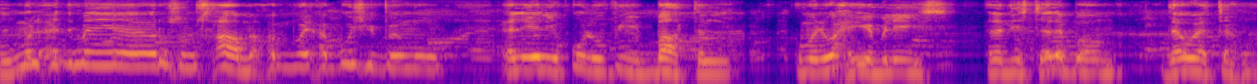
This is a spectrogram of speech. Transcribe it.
الملحد ما يرسم صحاب ما يحبوش يفهموا اللي يقولوا فيه باطل ومن وحي إبليس الذي استلبهم ذواتهم.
